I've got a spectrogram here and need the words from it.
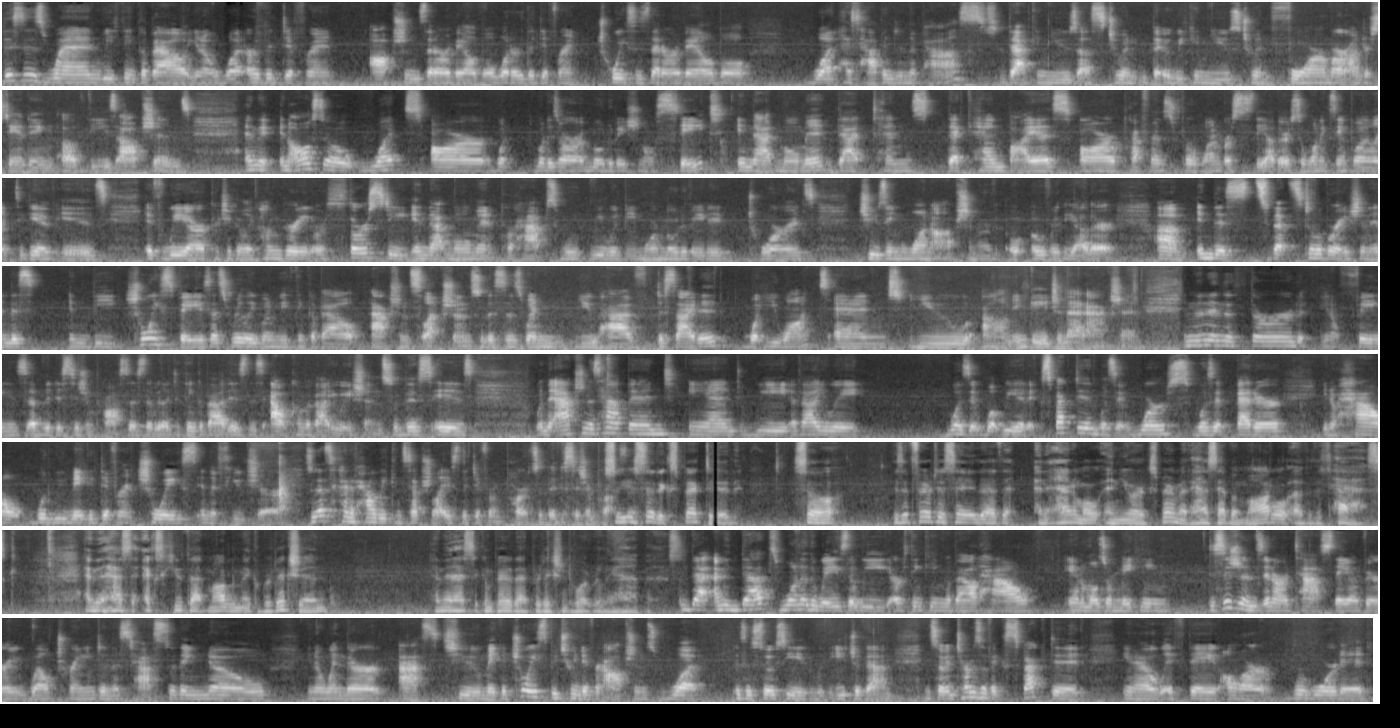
this is when we think about you know what are the different options that are available, what are the different choices that are available, what has happened in the past that can use us to that we can use to inform our understanding of these options. And, and also what are what what is our motivational state in that moment that tends that can bias our preference for one versus the other so one example i like to give is if we are particularly hungry or thirsty in that moment, perhaps we would be more motivated towards choosing one option or, over the other. Um, in this, so that's deliberation. In this in the choice phase, that's really when we think about action selection. So this is when you have decided what you want and you um, engage in that action. And then in the third, you know, phase of the decision process that we like to think about is this outcome evaluation. So this is when the action has happened and we evaluate was it what we had expected? Was it worse? Was it better? you know how would we make a different choice in the future so that's kind of how we conceptualize the different parts of the decision process so you said expected so is it fair to say that an animal in your experiment has to have a model of the task and then has to execute that model to make a prediction and then has to compare that prediction to what really happens that i mean that's one of the ways that we are thinking about how animals are making decisions in our tasks. They are very well trained in this task, so they know, you know, when they're asked to make a choice between different options, what is associated with each of them. And so, in terms of expected, you know, if they are rewarded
